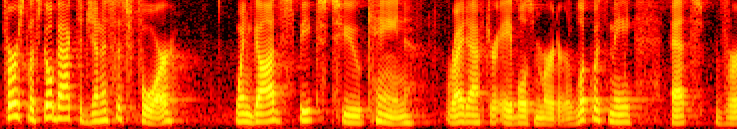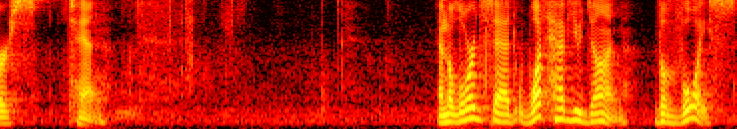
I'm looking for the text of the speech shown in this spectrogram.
First, let's go back to Genesis 4 when God speaks to Cain right after Abel's murder. Look with me at verse 10. And the Lord said, What have you done? The voice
